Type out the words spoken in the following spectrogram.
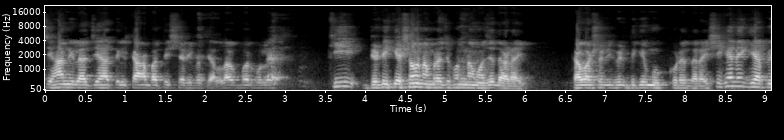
জিহানিলা জিহাতিল কাবাতি শরীফতি, আল্লাহ আকবর বলে, কি ডেডিকেশন আমরা যখন নামাজে দাঁড়াই, কাবা শরীফের দিকে মুখ করে দাঁড়াই, সেখানে গিয়ে আপনি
